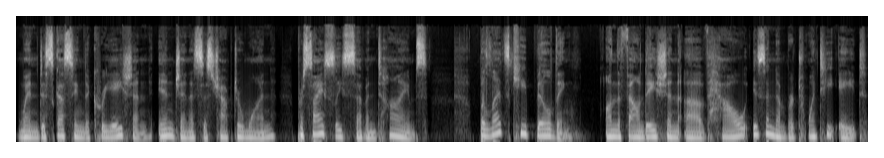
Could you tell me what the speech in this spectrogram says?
when discussing the creation in Genesis chapter 1 precisely seven times. But let's keep building on the foundation of how is the number 28?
